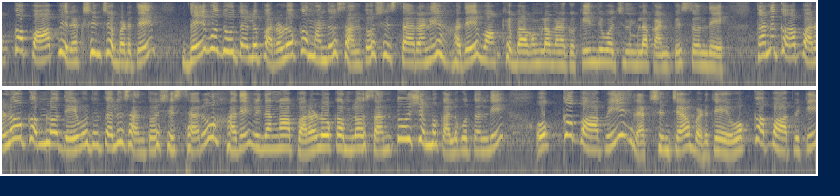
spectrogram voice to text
ఒక్క పాపి రక్షించబడితే దేవదూతలు పరలోకమందు సంతోషిస్తారని అదే వాక్య భాగంలో మనకు కింది వచనంలో కనిపిస్తుంది. కనుక పరలోకంలో దేవదూతలు సంతోషిస్తారు. అదేవిధంగా పరలోకంలో సంతోషము కలుగుతుంది. ఒక్క పాపి రక్షించబడితే ఒక్క పాపికి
